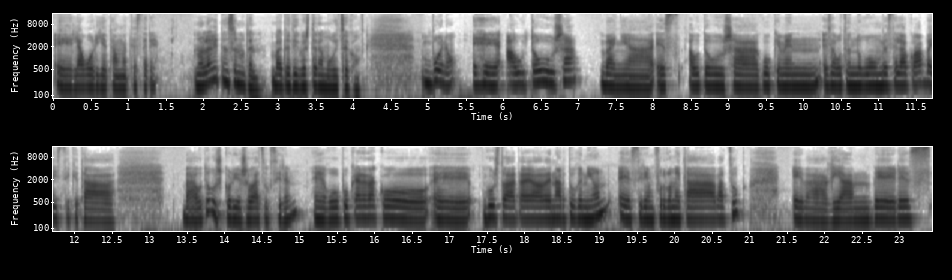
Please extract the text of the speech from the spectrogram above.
e, lau horietan batez ere. Nola egiten zenuten, batetik bestera mugitzeko? Bueno, e, autobusa, baina ez autobusa guk hemen ezagutzen dugun bezalakoa, baizik eta ba, autobus kurioso batzuk ziren. E, gu bukararako e, guztua eta den hartu genion, e, ziren furgoneta batzuk, e, ba, gian berez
